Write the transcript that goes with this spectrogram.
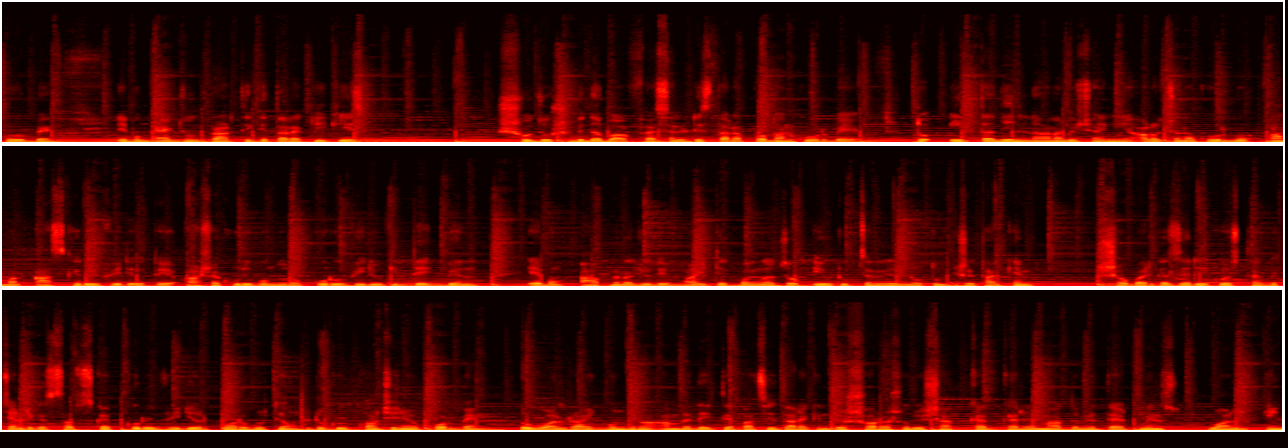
পড়বে এবং একজন প্রার্থীকে তারা কি কি সুযোগ সুবিধা বা ফ্যাসিলিটিস তারা প্রদান করবে। তো ইত্যাদি নানা বিষয় নিয়ে আলোচনা করব আমার আজকের এই ভিডিওতে। আশা করি বন্ধুরা পুরো ভিডিওটি দেখবেন এবং আপনারা যদি মাইটেক বাংলা জব ইউটিউব চ্যানেলে নতুন এসে থাকেন সবার কাছে রিকোয়েস্ট থাকবে চ্যানেলটিকে সাবস্ক্রাইব করে ভিডিওর পরবর্তী অংশটুকু কন্টিনিউ করবেন। তো ওয়ার্ল্ড রাইট বন্ধুরা, আমরা দেখতে পাচ্ছি তারা কিন্তু সরাসরি সাক্ষাৎকারের মাধ্যমে that means world in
